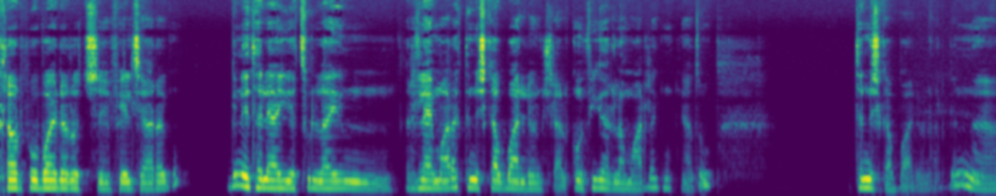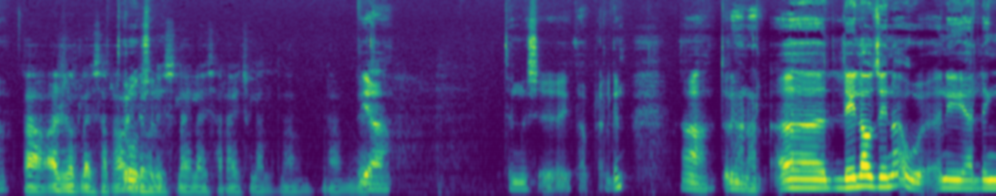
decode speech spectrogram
cloud provider ኦች fail ሲያደረጉ ግን የተለያየ tool ላይም rely ማድረግ ትንሽ ከባድ ሊሆን ይችላል። configure ለማድረግ ምክንያቱም ትንሽ ከባድ ይሆናል። ግን አር ላይ ሰራ ላይ ላይ ሰራ ይችላል ያ ትንሽ ይከብዳል። ግን ጥሩ ይሆናል። ሌላው ዜናው እኔ ያለኝ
